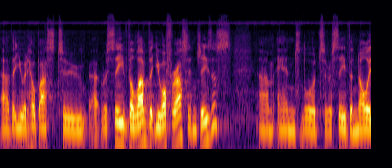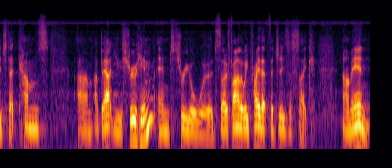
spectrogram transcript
uh, that you would help us to uh, receive the love that you offer us in Jesus, um, and Lord, to receive the knowledge that comes um, about you through him and through your word. So, Father, we pray that for Jesus' sake. Amen.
